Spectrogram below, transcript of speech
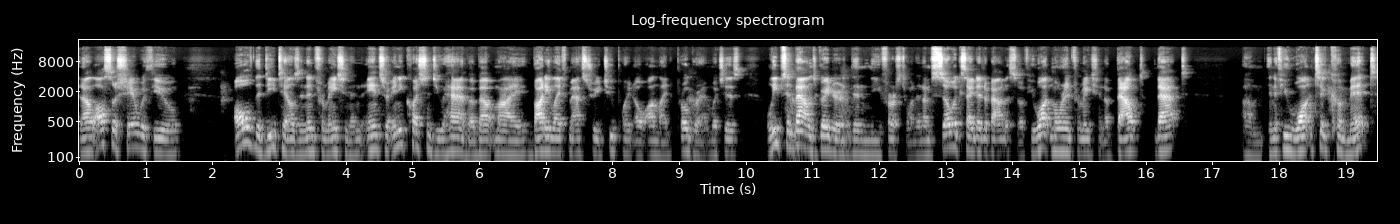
And I'll also share with you all of the details and information and answer any questions you have about my Body Life Mastery 2.0 online program, which is leaps and bounds greater than the first one. And I'm so excited about it. So if you want more information about that, um, and if you want to commit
